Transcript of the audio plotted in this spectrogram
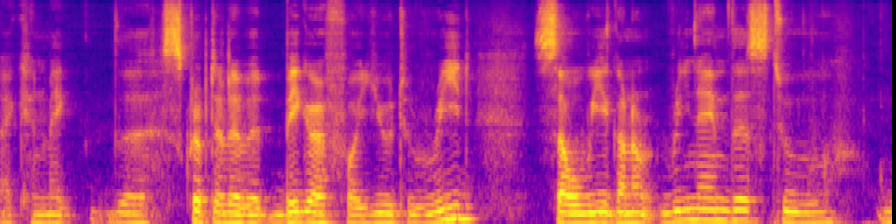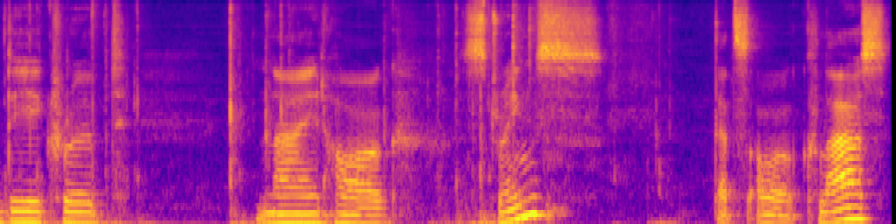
I can make the script a little bit bigger for you to read. So we're gonna rename this to decrypt nighthawk strings. That's our class.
